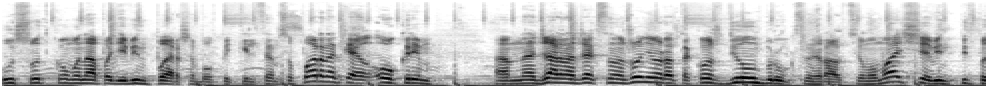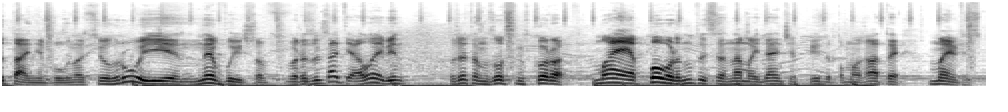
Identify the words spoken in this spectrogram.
У швидкому нападі він першим був під кільцем суперника. Окрім на Джарна Джексона Джуніора, також Ділан Брукс не грав в цьому матчі. Він під питанням був на цю гру і не вийшов в результаті, але він вже там зовсім скоро має повернутися на майданчик і допомагати Мемфісу.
